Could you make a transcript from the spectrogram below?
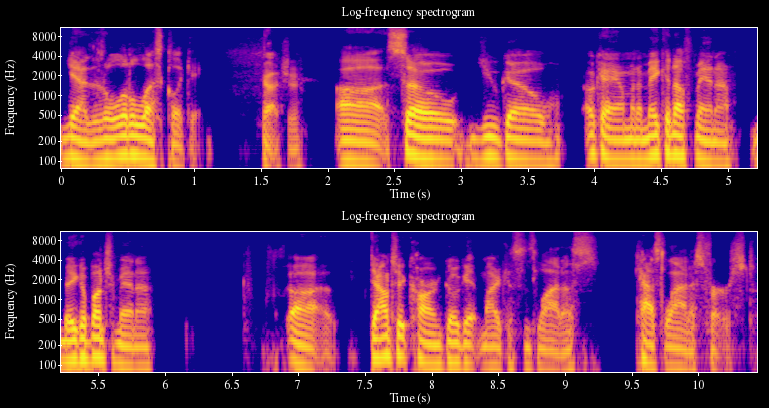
Yeah, there's a little less clicking. Gotcha. Uh, so you go, okay, I'm gonna make enough mana, make a bunch of mana, uh, down to Karn, go get Mycosynth Lattice, cast Lattice first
